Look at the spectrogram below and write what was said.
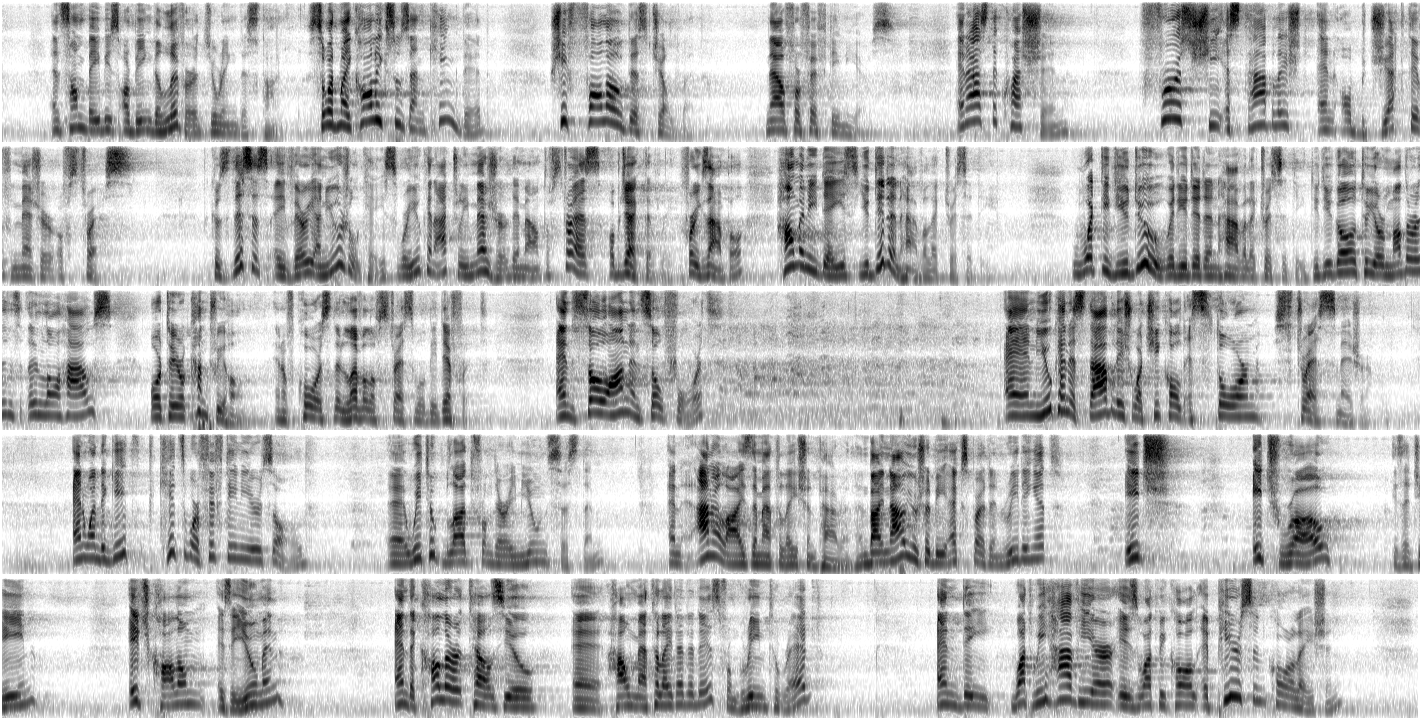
and some babies are being delivered during this time. So, what my colleague Suzanne King did, she followed these children now for 15 years and asked the question first, she established an objective measure of stress because this is a very unusual case where you can actually measure the amount of stress objectively. For example, how many days you didn't have electricity. What did you do when you didn't have electricity? Did you go to your mother in law house or to your country home? And of course, the level of stress will be different. And so on and so forth. and you can establish what she called a storm stress measure. And when the kids were 15 years old, uh, we took blood from their immune system and analyzed the methylation pattern. And by now, you should be expert in reading it. Each, each row is a gene, each column is a human, and the color tells you uh, how methylated it is from green to red. And the, what we have here is what we call a Pearson correlation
